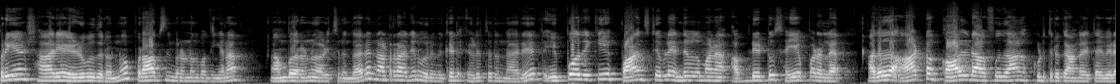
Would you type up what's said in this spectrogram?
பிரியன்ஷ் ஆர்யா எழுபது ரன்னும் பிராப்சிங் ரன் வந்து பார்த்தீங்கன்னா ஐம்பது ரன்னும் அடிச்சிருந்தாரு. நடராஜன் ஒரு விக்கெட் எடுத்திருந்தாரு. இப்போதைக்கு பாயிண்ட்ஸ் டேபிளில் எந்த விதமான அப்டேட்டும் செய்யப்படலை. அதாவது ஆட்டம் கால்ட் ஆஃப் தான் கொடுத்துருக்காங்களே தவிர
